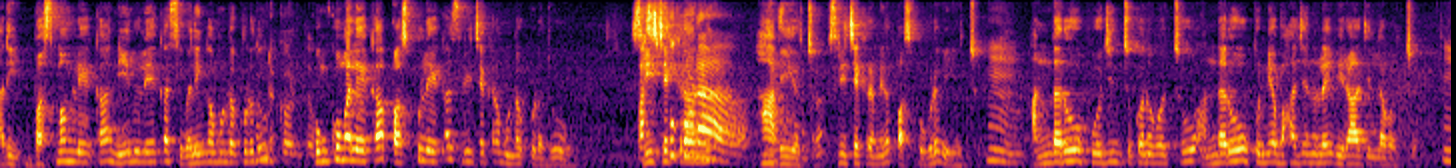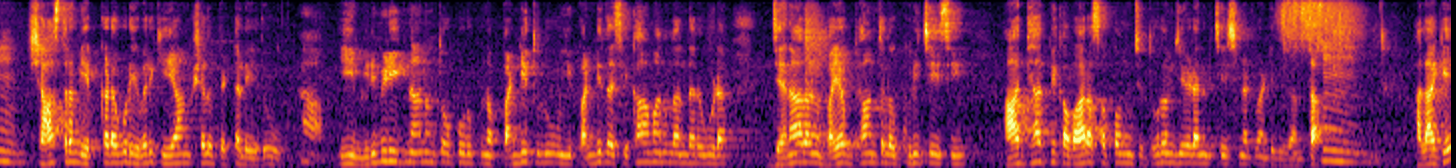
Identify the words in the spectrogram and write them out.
అది భస్మం లేక నీళ్ళు లేక శివలింగం ఉండకూడదు. కుంకుమ లేక పసుపు లేక శ్రీచక్రం ఉండకూడదు. శ్రీచక్రం వేయొచ్చు. శ్రీచక్రం మీద పసుపు కూడా వేయొచ్చు. అందరూ పూజించుకొనవచ్చు అందరూ పుణ్యభాజనులై విరాజిల్లవచ్చు. శాస్త్రం ఎక్కడ కూడా ఎవరికి ఏ ఆంక్షలు పెట్టలేదు. ఈ మిడిమిడి జ్ఞానంతో కూడుకున్న పండితులు ఈ పండిత శిఖామణులందరూ కూడా జనాలను భయభ్రాంతులకు గురి చేసి ఆధ్యాత్మిక వారసత్వం నుంచి దూరం చేయడానికి చేసినటువంటిది ఇదంతా. అలాగే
